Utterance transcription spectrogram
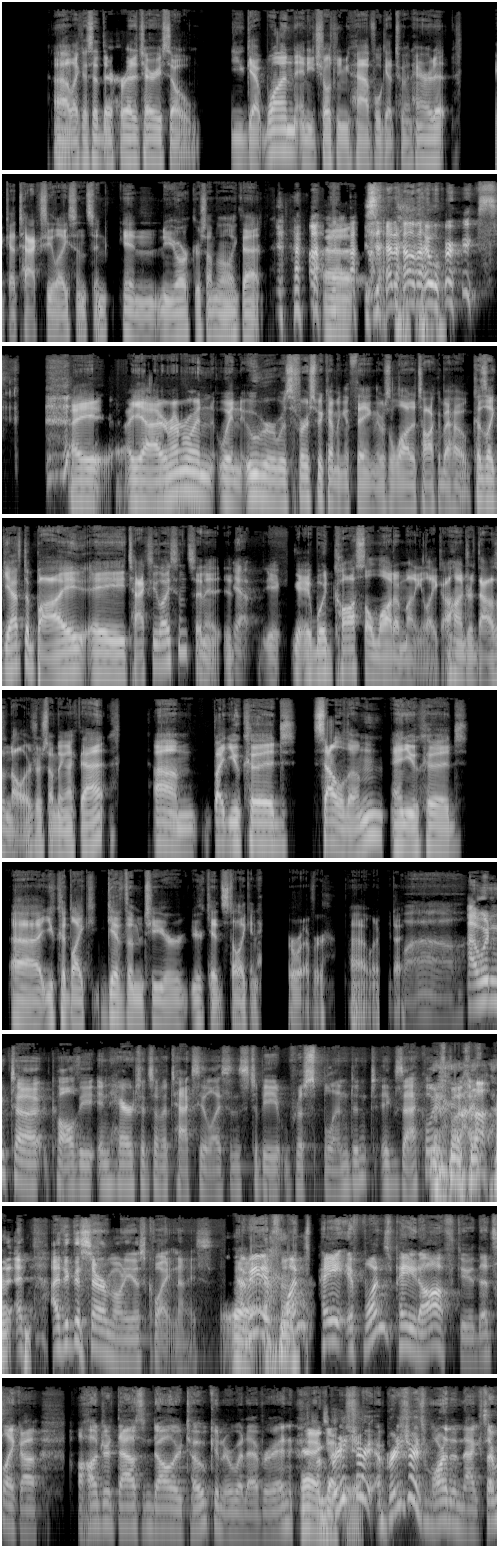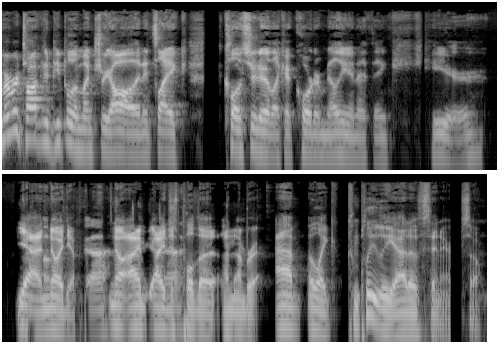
Uh, like I said, they're hereditary, so you get one, any children you have will get to inherit it, like a taxi license in, in New York or something like that. Uh, Is that how that works? I yeah, I remember when when Uber was first becoming a thing. There was a lot of talk about how because like you have to buy a taxi license and it it, Yeah. it, it would cost a lot of money, like a hundred thousand dollars or something like that. Um, but you could sell them and you could uh you could like give them to your your kids to like inherit or whatever. Uh, whenever you die. Wow. I wouldn't uh, call the inheritance of a taxi license to be resplendent exactly. but I, I think the ceremony is quite nice. I mean, if one's paid, if one's paid off, dude, that's like a a hundred thousand dollar token or whatever. And Yeah, I'm pretty exactly, sure I'm pretty sure it's more than that because I remember talking to people in Montreal, and it's like closer to like a quarter million, I think. Here, yeah, no idea. yeah. No, I I just pulled a, a number ab, like completely out of thin air. So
